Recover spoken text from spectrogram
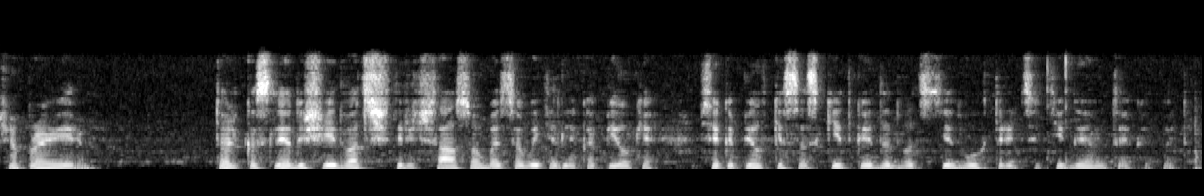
Сейчас проверим. Только следующие 24 часа особое событие для копилки. Все копилки со скидкой до 22-30 ГМТ какой-то.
